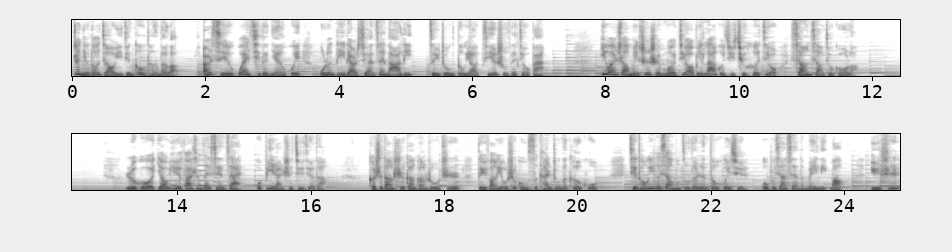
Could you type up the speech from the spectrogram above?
这扭到脚已经够疼的了，而且外企的年会，无论地点选在哪里，最终都要结束在酒吧。一晚上没吃什么就要被拉过去去喝酒，想想就够了。如果邀约发生在现在，我必然是拒绝的。可是当时刚刚入职，对方又是公司看中的客户，且同一个项目组的人都会去，我不想显得没礼貌，于是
